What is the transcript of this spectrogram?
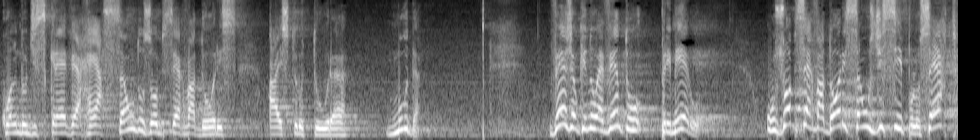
quando descreve a reação dos observadores, a estrutura muda. Vejam que no evento primeiro, os observadores são os discípulos, certo?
